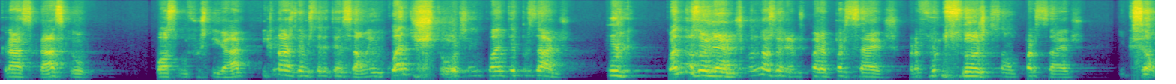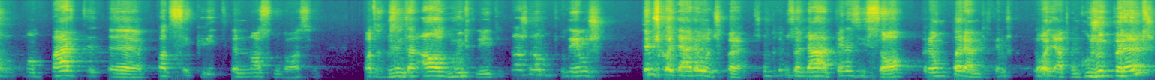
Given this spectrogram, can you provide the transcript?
crasso, crasso, que eu posso me fustigar e que nós devemos ter atenção enquanto gestores, enquanto empresários. Porque quando nós olhamos, quando nós olhamos para parceiros, para fornecedores que são parceiros e que são uma parte, uh, pode ser crítica no nosso negócio, pode representar algo muito crítico, nós não podemos, temos que olhar a outros parâmetros. Não podemos olhar apenas e só para um parâmetro. Temos que olhar para um conjunto de parâmetros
